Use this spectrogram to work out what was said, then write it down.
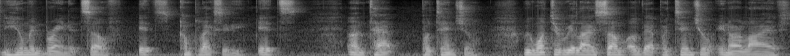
the human brain itself, its complexity, its untapped potential. We want to realize some of that potential in our lives,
